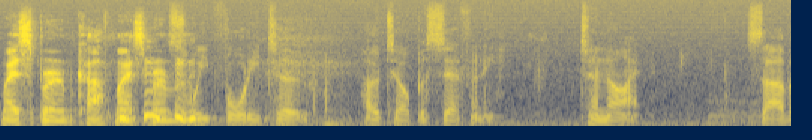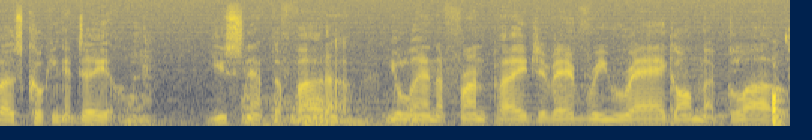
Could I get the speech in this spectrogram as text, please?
My sperm. Cough my sperm. Suite 42, Hotel Persephone. Tonight. Savo's cooking a deal. You snap the photo, you'll land the front page of every rag on the globe.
